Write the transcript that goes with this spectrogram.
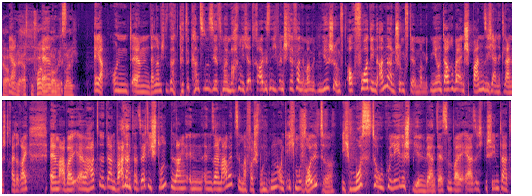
Ja, Ja. in der ersten Folge, Ähm, glaube ich, gleich. Ja, und ähm, dann habe ich gesagt, bitte kannst du das jetzt mal machen. Ich ertrage es nicht, wenn Stefan immer mit mir schimpft. Auch vor den anderen schimpft er immer mit mir. Und darüber entspann sich eine kleine Streiterei. Ähm, aber er hatte dann, war dann tatsächlich stundenlang in, in seinem Arbeitszimmer verschwunden und ich sollte, ich musste Ukulele spielen währenddessen, weil er sich geschämt hat,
